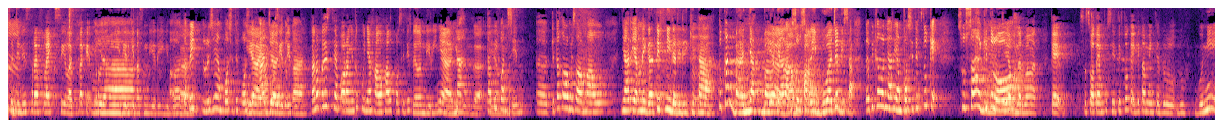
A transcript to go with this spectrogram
sejenis refleksi lah kita kayak merenungi Iya. diri kita sendiri gitu Uh, kan. Tapi nulisnya yang Iya, yang aja positif. gitu kan. Karena pasti setiap orang itu punya hal-hal positif dalam dirinya gitu Nah, enggak. tapi yang- konsin eh, kita kalau misal mau nyari yang negatif nih dari diri kita, itu kan banyak banget Iya, ya langsung gampang. seribu aja bisa. Tapi kalau nyari yang positif tuh kayak susah gitu Hmm, loh. Iya benar banget. Kayak sesuatu yang positif tuh kayak kita mikir dulu, duh, gue nih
